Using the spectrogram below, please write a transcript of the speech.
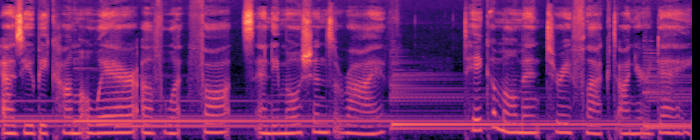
As you become aware of what thoughts and emotions arrive, take a moment to reflect on your day.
